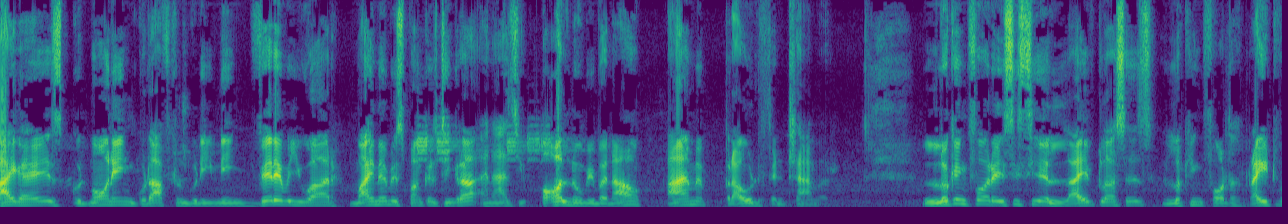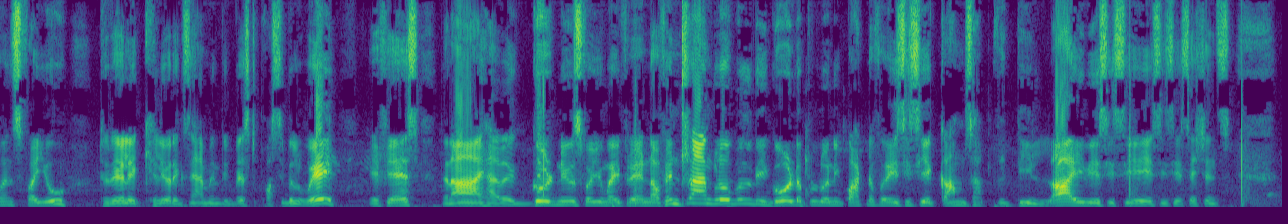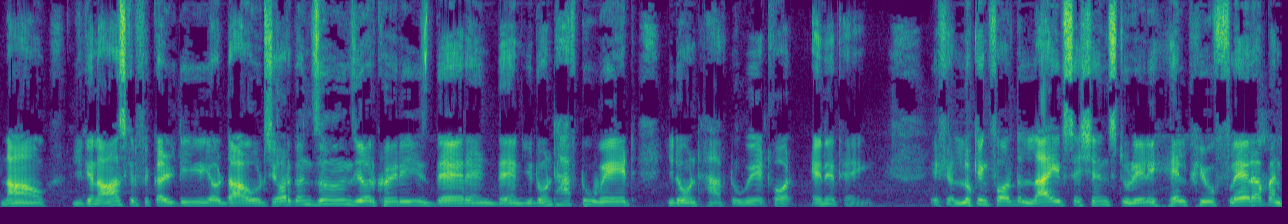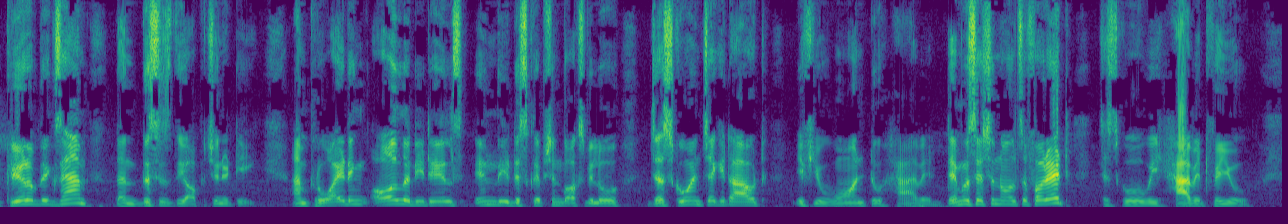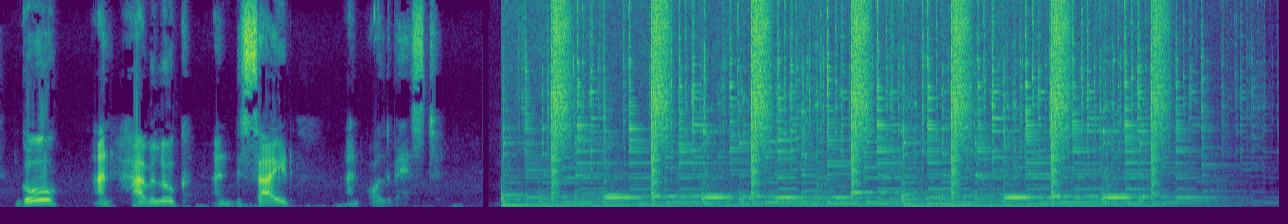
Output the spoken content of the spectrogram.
Hi guys, good morning, good afternoon, good evening, wherever you are. My name is Pankaj Dhingra and as you all know me by now, I am a proud Fintrammer. Looking for ACCA live classes, looking for the right ones for you to really kill your exam in the best possible way? If yes, then I have a good news for you, my friend. Now, Fintram Global, the gold approved learning partner for ACCA, comes up with the live ACCA, ACCA sessions. Now, you can ask your faculty your doubts, your concerns, your queries there and then. You don't have to wait. You don't have to wait for anything. If you're looking for the live sessions to really help you flare up and clear up the exam, then this is the opportunity. I'm providing all the details in the description box below. Just go and check it out. If you want to have a demo session also for it, just go, we have it for you. Go and have a look and decide and all the best.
